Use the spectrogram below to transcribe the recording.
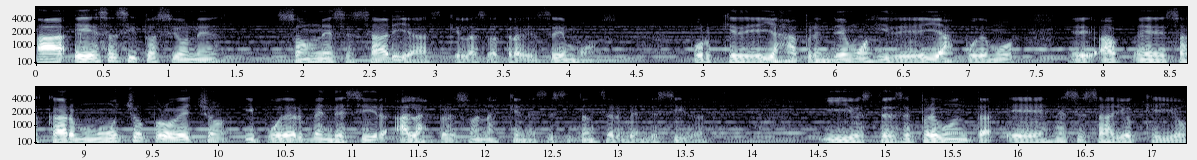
a esas situaciones son necesarias que las atravesemos, porque de ellas aprendemos y de ellas podemos eh, eh, sacar mucho provecho y poder bendecir a las personas que necesitan ser bendecidas. Y usted se pregunta, ¿es necesario que yo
